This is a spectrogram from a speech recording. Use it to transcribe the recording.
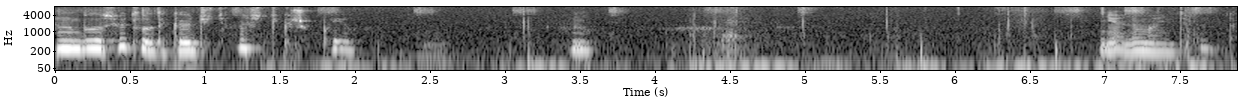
Що не було світла, таке відчуття, знаєш, тільки що поїв. Ну. Ні, немає інтернету.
